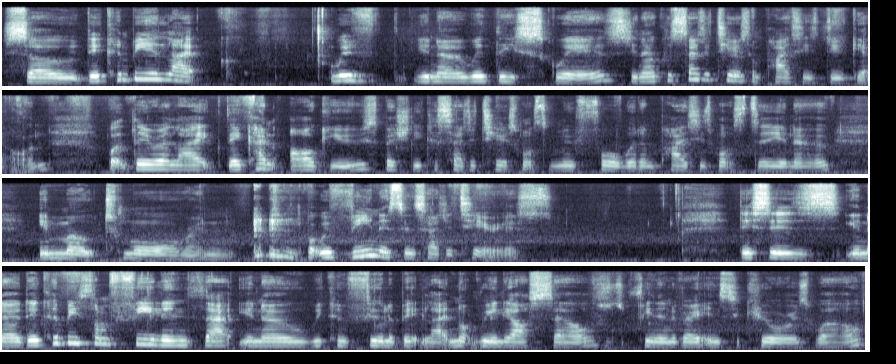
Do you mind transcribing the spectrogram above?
So there can be like with you know with these squares, you know, because Sagittarius and Pisces do get on, but they are like they can argue, especially because Sagittarius wants to move forward and Pisces wants to you know emote more and but with Venus in Sagittarius this is you know there could be some feelings that you know we can feel a bit like not really ourselves feeling very insecure as well.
